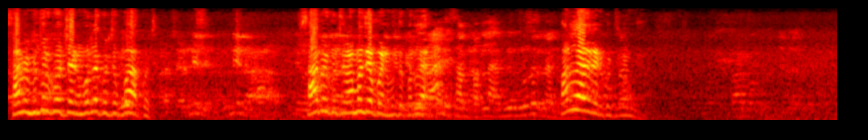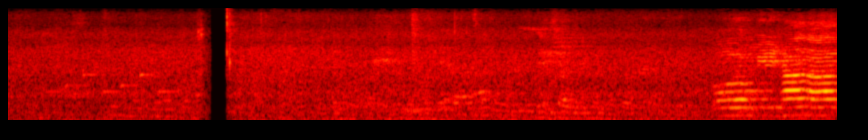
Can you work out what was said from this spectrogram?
స్వామి ముందుకు వచ్చాను ముందుకు కొంచెం బాగా కొంచెం స్వామి కొంచెం రమ్మని చెప్పండి ముందు పర్లేదు పర్లేదు రండి. కొంచెం రండి ఓం ఈశానాం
